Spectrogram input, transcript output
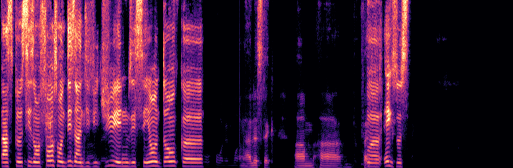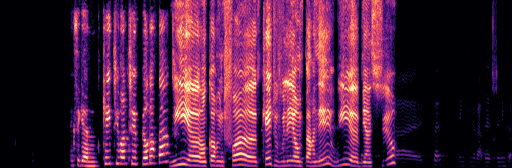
parce que ces enfants sont des individus et nous essayons donc euh, um, uh, euh, focus. exaucer Thanks again. Kate, do you want to build on that? Oui, euh, encore une fois, Kate, vous voulez en parler? Oui, euh, bien sûr. Uh, first, thinking about this, I think a lot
